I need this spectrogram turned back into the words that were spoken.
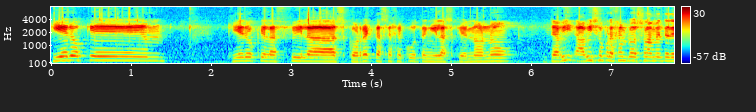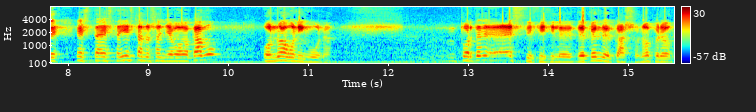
quiero que quiero que las filas correctas se ejecuten y las que no, no. Te avi- aviso, por ejemplo, solamente de esta, esta y esta no se han llevado a cabo o no hago ninguna. Por tener- es difícil, eh, depende del caso, ¿no? Pero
